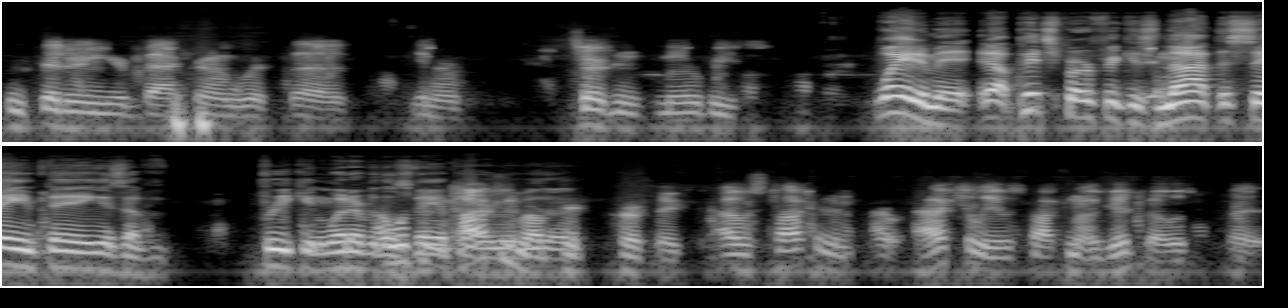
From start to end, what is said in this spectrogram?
considering your background with, uh, you know, certain movies. Wait a minute. Now, Pitch Perfect is not the same thing as a freaking whatever I those wasn't vampire talking movies about are. Pitch Perfect. I was talking. I, actually, I was talking about Goodfellas. But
